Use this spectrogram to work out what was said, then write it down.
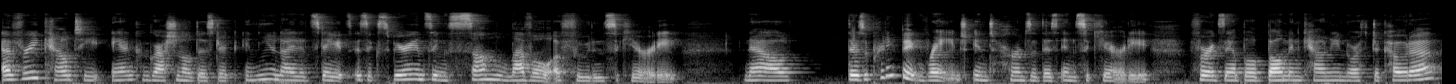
every county and congressional district in the United States is experiencing some level of food insecurity. Now, there's a pretty big range in terms of this insecurity. For example, Bowman County, North Dakota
